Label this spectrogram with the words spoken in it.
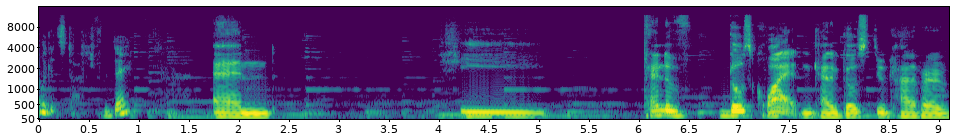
We get started for the day? And she kind of goes quiet and kind of goes through kind of her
